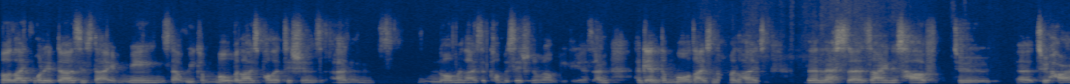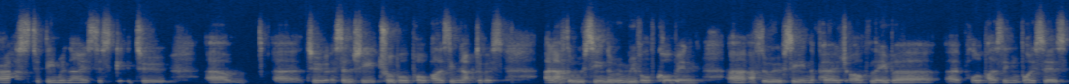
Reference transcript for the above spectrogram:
But like what it does is that it means that we can mobilize politicians and normalize the conversation around BDS. And again, the more that is normalized, the less uh, Zionists have to uh, to harass, to demonize, to to um, uh, to essentially trouble pro-Palestinian activists. And after we've seen the removal of Corbyn, uh, after we've seen the purge of Labour uh, pro-Palestinian voices,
